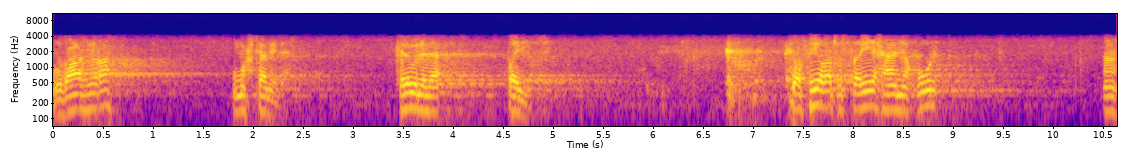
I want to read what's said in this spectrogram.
وظاهره ومحتملة. كذا ولا لا؟ طيب. وصيغة الصريحة أن يقول آه.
